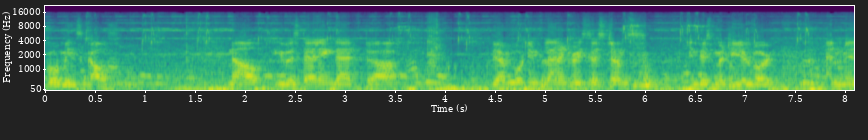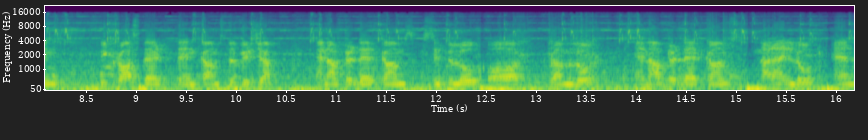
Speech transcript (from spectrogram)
Go means cows. Now he was telling that uh, there are 14 planetary systems in this material world and when we cross that then comes the Virja. And after that comes Siddhalok or Brahmalok and after that comes Narayan Lok and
